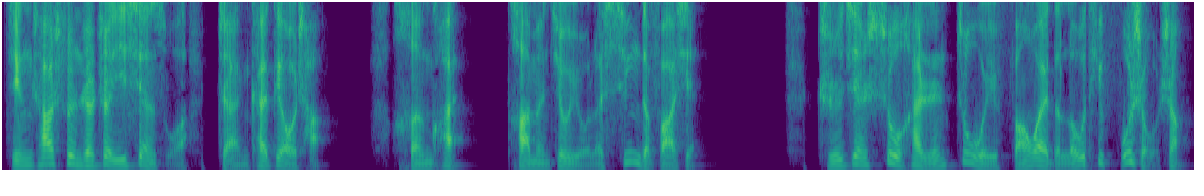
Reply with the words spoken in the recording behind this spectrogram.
警察顺着这一线索展开调查，很快他们就有了新的发现。只见受害人周伟房外的楼梯扶手上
